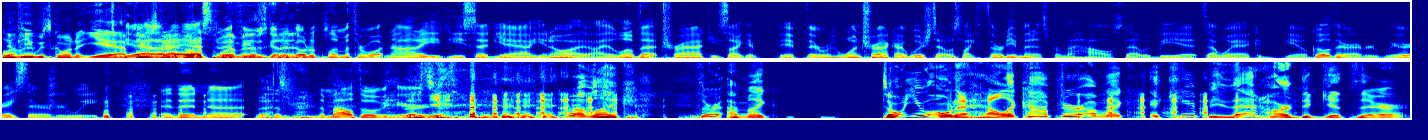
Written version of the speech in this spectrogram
if he was going to, yeah, if yeah, he was going to go to Plymouth. if he was going to go to Plymouth or whatnot. He, he said, "Yeah, you know, I, I love that track." He's like, if, if there was one track I wish that was like 30 minutes from the house, that would be it. That way I could, you know, go there every week, race there every week. and then uh, the, That's the mouth over here, That's- I'm like, thir- I'm like, don't you own a helicopter? I'm like, it can't be that hard to get there.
